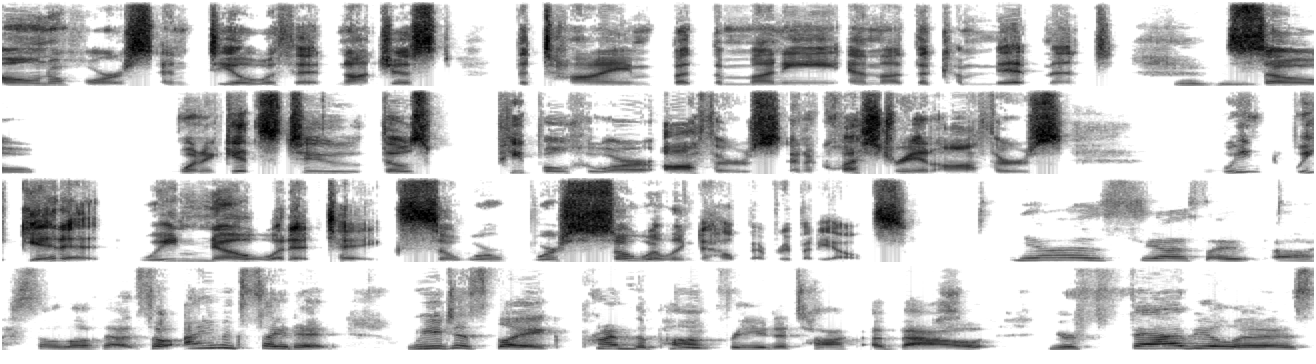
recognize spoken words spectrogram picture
own a horse and deal with it not just the time, but the money and the, the commitment. Mm-hmm. So when it gets to those people who are authors and equestrian authors, we we get it. We know what it takes. So we're we're so willing to help everybody else. Yes, yes. I oh, so love that. So I'm excited. We just like prime the pump for you to talk about your fabulous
